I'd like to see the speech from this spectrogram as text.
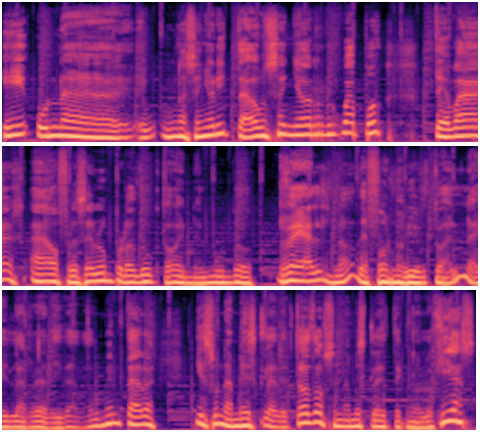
y una, una señorita o un señor guapo te va a ofrecer un producto en el mundo real, ¿no? De forma virtual, hay la realidad aumentada y es una mezcla de todos, una mezcla de tecnologías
